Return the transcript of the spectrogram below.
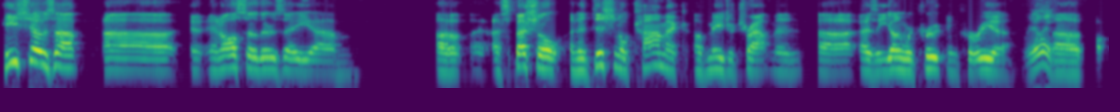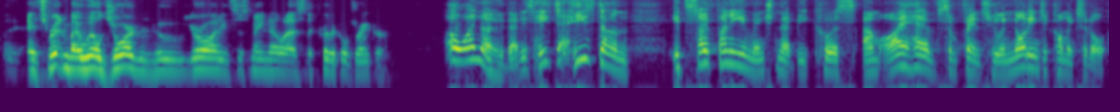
he shows up, uh, and also there's a um, a, a special, an additional comic of Major Troutman uh, as a young recruit in Korea. Really? Uh, it's written by Will Jordan, who your audiences may know as the Critical Drinker. Oh, I know who that is. He's he's done. It's so funny you mention that because um, I have some friends who are not into comics at all,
